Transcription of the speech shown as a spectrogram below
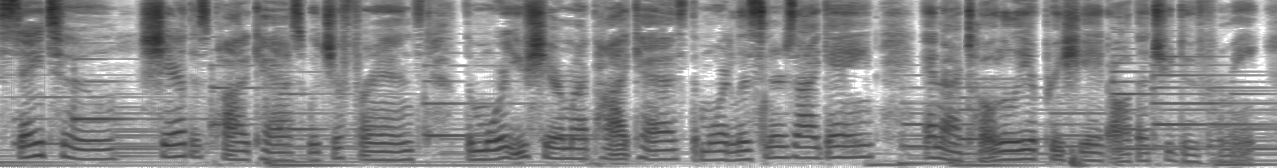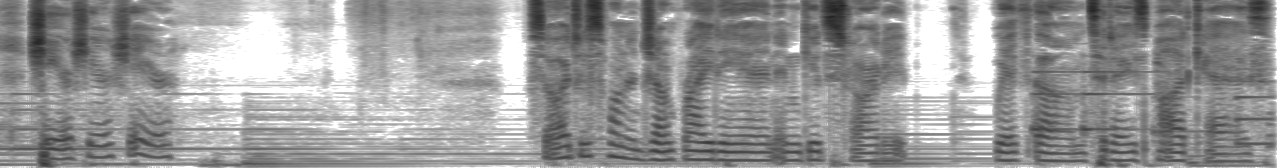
stay tuned, share this podcast with your friends. The more you share my podcast, the more listeners I gain, and I totally appreciate all that you do for me. Share, share, share. So, I just want to jump right in and get started with um, today's podcast.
